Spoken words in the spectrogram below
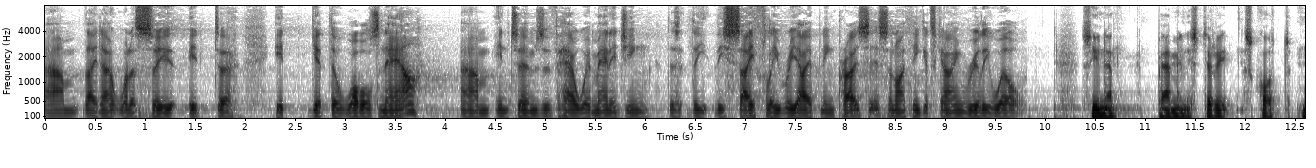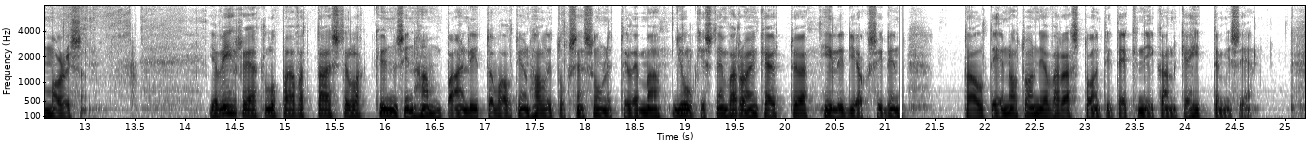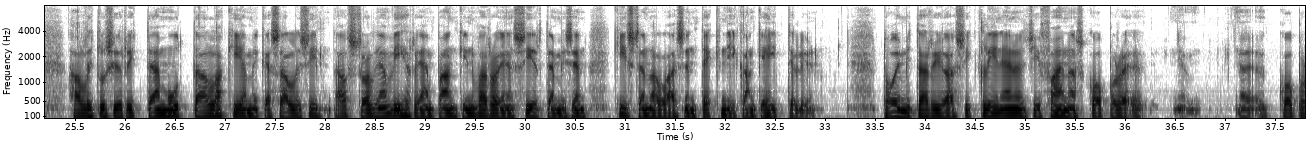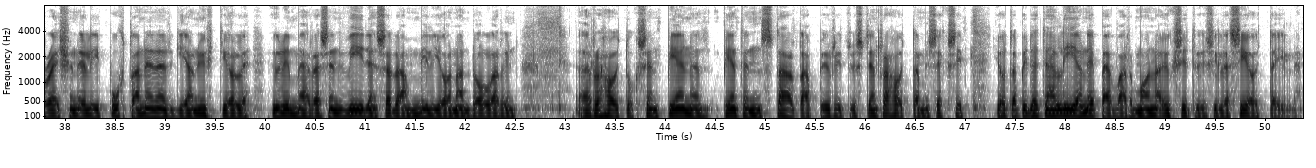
Um, they don't want to see it, uh, it get the wobbles now um, in terms of how we're managing the, the, the safely reopening process, and I think it's going really well. Siinä pääministeri Scott Morrison. Ja vihreät lupaavat taistella kynsin hampaan liittovaltion hallituksen suunnittelemaa julkisten varojen käyttöä hiilidioksidin talteenoton ja varastointitekniikan kehittämiseen. Hallitus yrittää muuttaa lakia, mikä sallisi Australian vihreän pankin varojen siirtämisen kiistanalaisen tekniikan kehittelyyn. Toimi tarjoasi Clean Energy Finance Corporation eli puhtaan energian yhtiölle ylimääräisen 500 miljoonan dollarin rahoituksen pienen, pienten startup-yritysten rahoittamiseksi, jota pidetään liian epävarmoina yksityisille sijoittajille.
